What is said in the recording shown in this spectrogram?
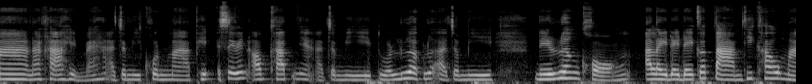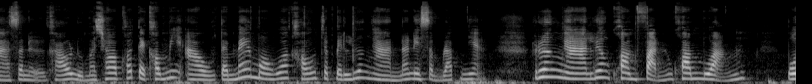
มานะคะเห็นไหมอาจจะมีคนมาเซเว่นออฟคัพเนี่ยอาจจะมีตัวเลือกหรืออาจจะมีในเรื่องของอะไรใด ๆ ก็ตามที่เข้ามาเสนอเขาหรือมาชอบเขาแต่เขาไม่เอา แต่แม่มองว่าเขาจะเป็นเรื่องงานนะในสำรับเนี่ยเรื่องงานเรื่องความฝันความหวัง โปร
